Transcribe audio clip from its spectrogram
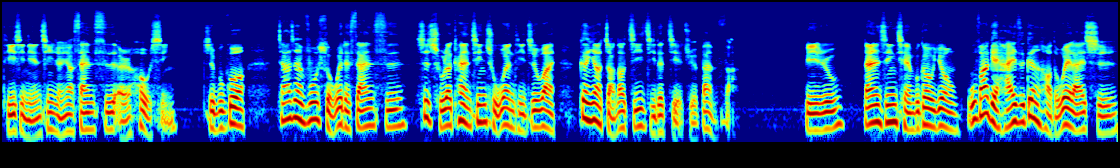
提醒年轻人要三思而后行。只不过，家政夫所谓的三思，是除了看清楚问题之外，更要找到积极的解决办法，比如。担心钱不够用，无法给孩子更好的未来时，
